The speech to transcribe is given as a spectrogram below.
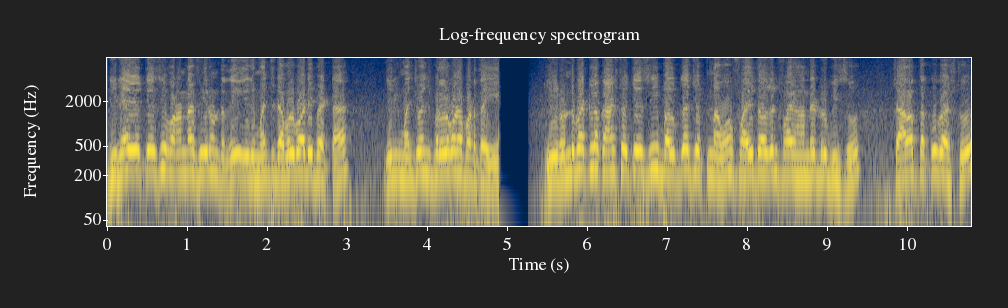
దీని ఏజ్ వచ్చేసి వన్ అండ్ హాఫ్ ఇయర్ ఉంటుంది. ఇది మంచి డబుల్ బాడీ పెట్ట. దీనికి మంచి మంచి పిల్లలు కూడా పడతాయి. ఈ రెండు పెట్టల కాస్ట్ వచ్చేసి బల్క్గా చెప్తున్నాము. Five thousand five hundred rupees చాలా తక్కువ కాస్ట్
